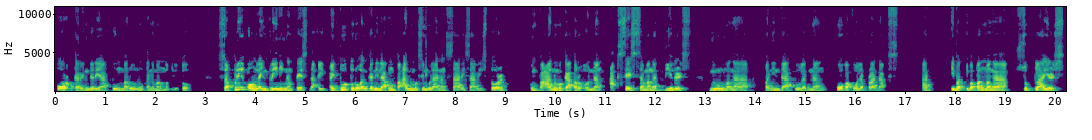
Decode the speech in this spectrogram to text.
or karinderya kung marunong ka namang magluto. Sa pre-online training ng TESDA ay, ay tuturuan kanila kung paano magsimula ng sari-sari store, kung paano magkakaroon ng access sa mga dealers ng mga paninda tulad ng Coca-Cola products at iba't iba pang mga suppliers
